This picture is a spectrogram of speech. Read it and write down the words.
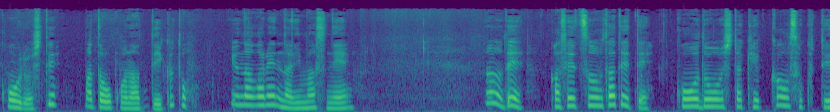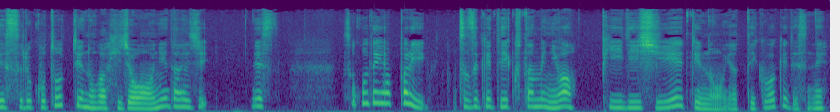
考慮してまた行っていくという流れになりますね。なので仮説を立てて行動した結果を測定することっていうのが非常に大事です。そこでやっぱり続けていくためには PDCA っていうのをやっていくわけですね。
